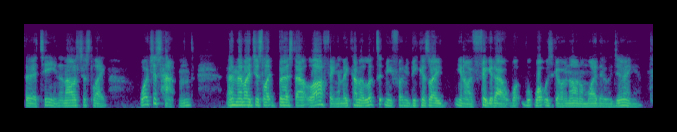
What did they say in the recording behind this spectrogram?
13 and i was just like what just happened and then I just like burst out laughing, and they kind of looked at me funny because I, you know, I figured out what what was going on and why they were doing it.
